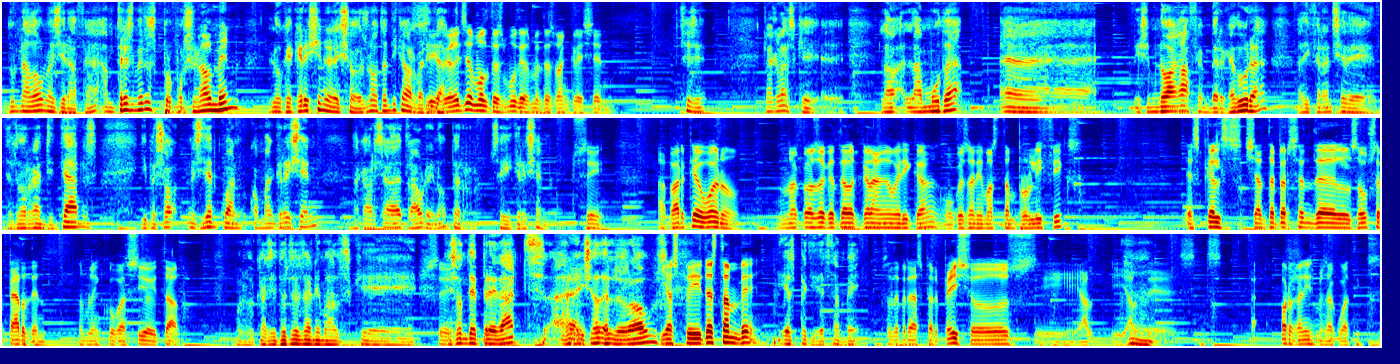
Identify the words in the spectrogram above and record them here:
D'un nadó a una girafa. Eh? Amb tres mesos, proporcionalment, el que creixen era això, és una autèntica Sí, barbaritat. realitzen moltes mudes mentre van creixent. Sí, sí. Clar, clar, és que eh, la, la muda eh, diguéssim, no agafa envergadura, a diferència de, dels òrgans interns, i per això necessiten, quan, quan van creixent, acabar-se de traure, no?, per seguir creixent. Sí. A part que, bueno, una cosa que té el cranc americà, o que és animals tan prolífics, és que el 60% dels ous se perden amb la incubació i tal. Bueno, quasi tots els animals que, Sí. que són depredats, ara, això dels ous, I els petites també. i els petitets també. Són depredats per peixos i, al i altres organismes aquàtics.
